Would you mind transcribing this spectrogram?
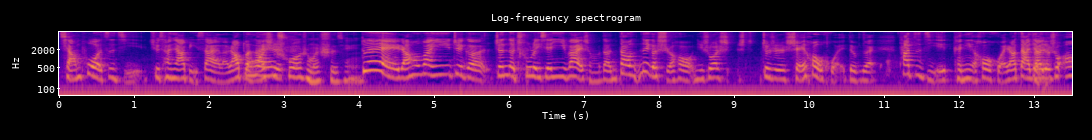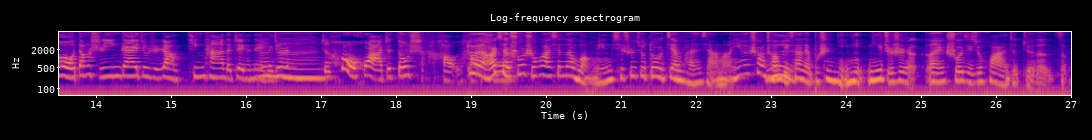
强迫自己去参加比赛了，然后本来是出了什么事情，对，然后万一这个真的出了一些意外什么的，到那个时候你说是就是谁后悔，对不对？他自己肯定也后悔，然后大家就说哦，当时应该就是让听他的这个那个，就是嗯。这后话，这都是好。好对，而且说说实话，现在网民其实就都是键盘侠嘛，因为上场嗯。比赛的也不是你，你你只是来说几句话就觉得怎么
